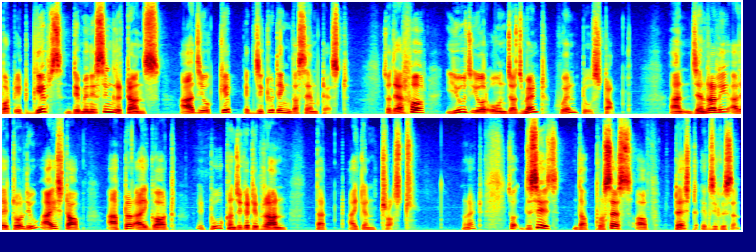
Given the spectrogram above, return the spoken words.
but it gives diminishing returns as you keep executing the same test so therefore use your own judgment when to stop and generally as I told you I stop after I got two consecutive run that I can trust. Right. So this is the process of test execution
